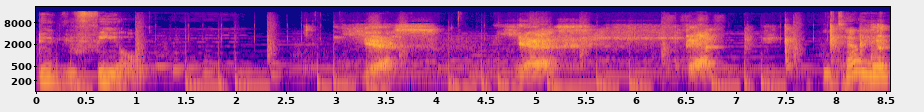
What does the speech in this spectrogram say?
do you feel? Yes. Yes. That. I tell you.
